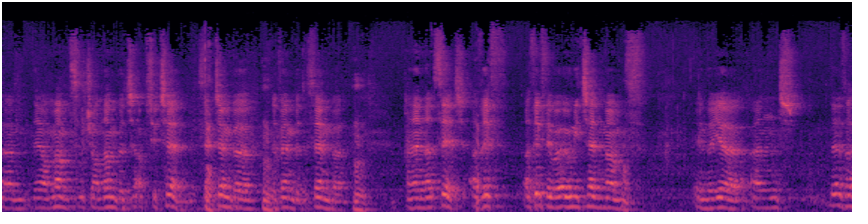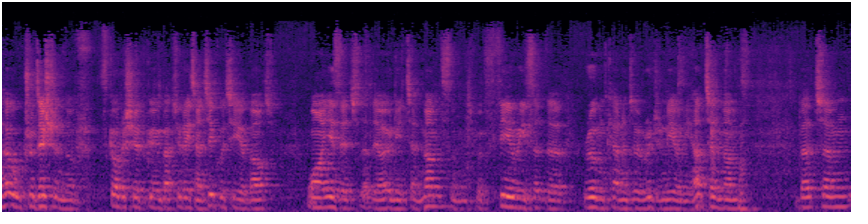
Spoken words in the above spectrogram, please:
um, there are months which are numbered up to 10: September, Mm. November, December, Mm. and then that's it. As if as if there were only 10 months in the year. And there's a whole tradition of scholarship going back to late antiquity about why is it that there are only 10 months, and with theories that the Roman calendar originally only had 10 months. But um,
